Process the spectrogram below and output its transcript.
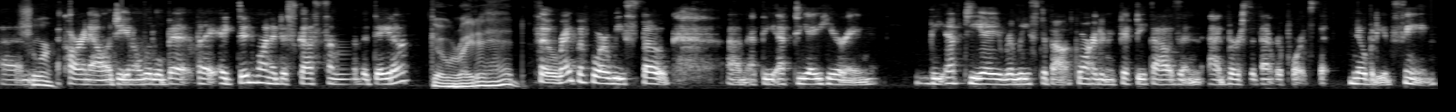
um, sure. a car analogy in a little bit, but I, I, did want to discuss some of the data. Go right ahead. So, right before we spoke um, at the FDA hearing, the FDA released about 450,000 adverse event reports that nobody had seen.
